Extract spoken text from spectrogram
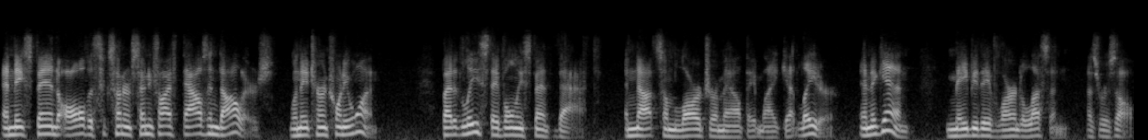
and they spend all the $675,000 when they turn 21. But at least they've only spent that and not some larger amount they might get later. And again, maybe they've learned a lesson as a result.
